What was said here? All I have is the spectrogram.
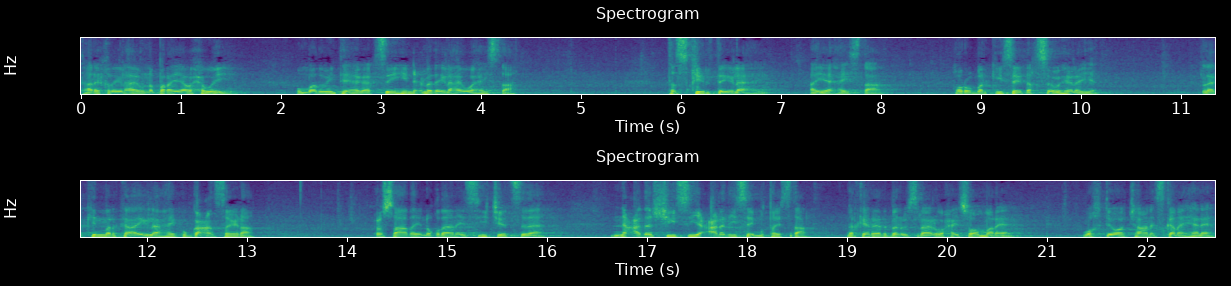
Taariikhda ilaahay uuna barayaa waxa weeye ummadu intay hagaagsan yihiin nicmada ilaahay way haystaan taskhiirta ilaahay ayay haystaan horumarkiisay dhaqse u helayaan. Laakiin marka ay ilaahay ku gacan saydhaan cusaaday noqdaan ay sii jeedsadaan nacdashiisa iyo cadhadiisay mutaystaan. Marka reer banu israa'iil waxay soo mareen wakhti oo jaaniskana heleen.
